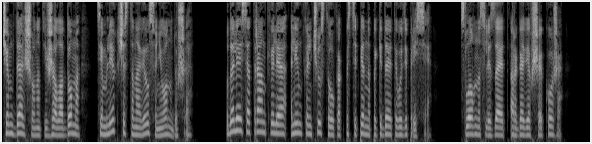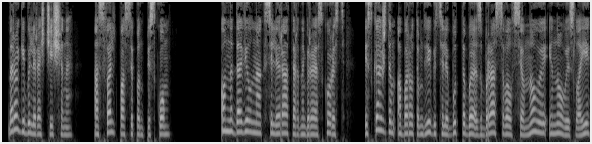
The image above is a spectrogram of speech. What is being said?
Чем дальше он отъезжал от дома, тем легче становилось у него на душе. Удаляясь от Ранквеля, Линкольн чувствовал, как постепенно покидает его депрессия. Словно слезает ороговевшая кожа. Дороги были расчищены, асфальт посыпан песком. Он надавил на акселератор, набирая скорость, и с каждым оборотом двигателя будто бы сбрасывал все новые и новые слои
